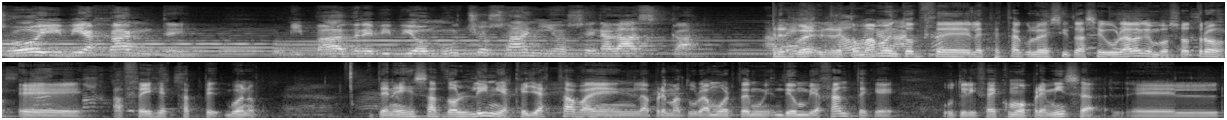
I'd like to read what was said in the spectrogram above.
Soy viajante. Mi padre vivió muchos años en Alaska. Re- retomamos entonces el espectáculo de éxito asegurado que vosotros eh, hacéis esta espe- bueno tenéis esas dos líneas que ya estaba en la prematura muerte de un viajante que utilizáis como premisa el,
